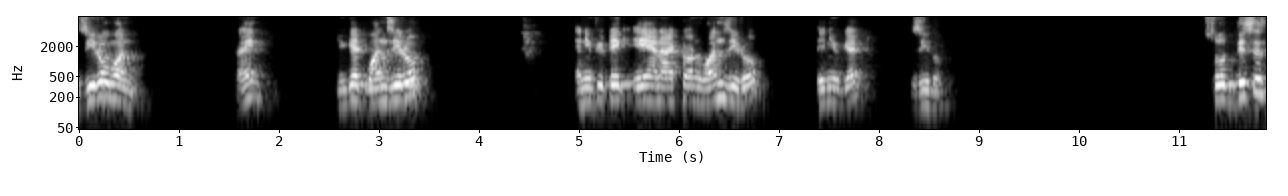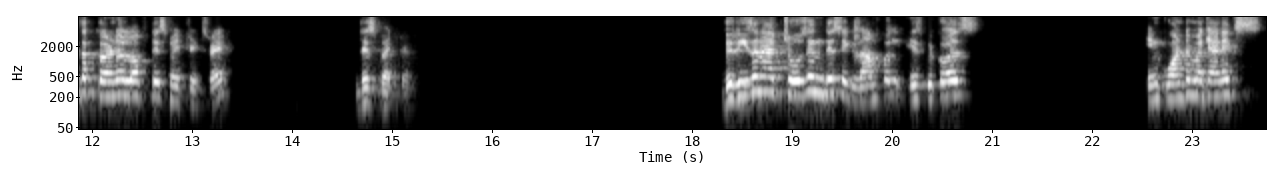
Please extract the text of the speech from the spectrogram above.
0, 1, right? You get 1, 0. And if you take A and act on 1, 0, then you get 0. So this is the kernel of this matrix, right? This vector. The reason I've chosen this example is because in quantum mechanics,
